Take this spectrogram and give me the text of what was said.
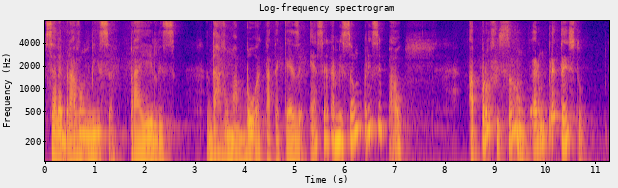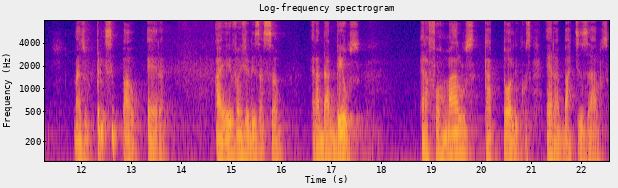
Celebravam missa para eles, dava uma boa catequese. Essa era a missão principal. A profissão era um pretexto, mas o principal era a evangelização, era dar Deus, era formá-los católicos, era batizá-los,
